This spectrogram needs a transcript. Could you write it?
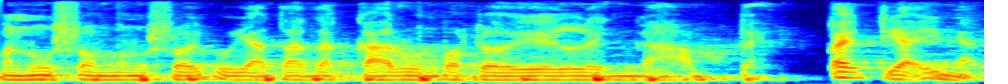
manusa-manusa iku ya tadzakarun padha eling kabeh. Kayak dia ingat.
